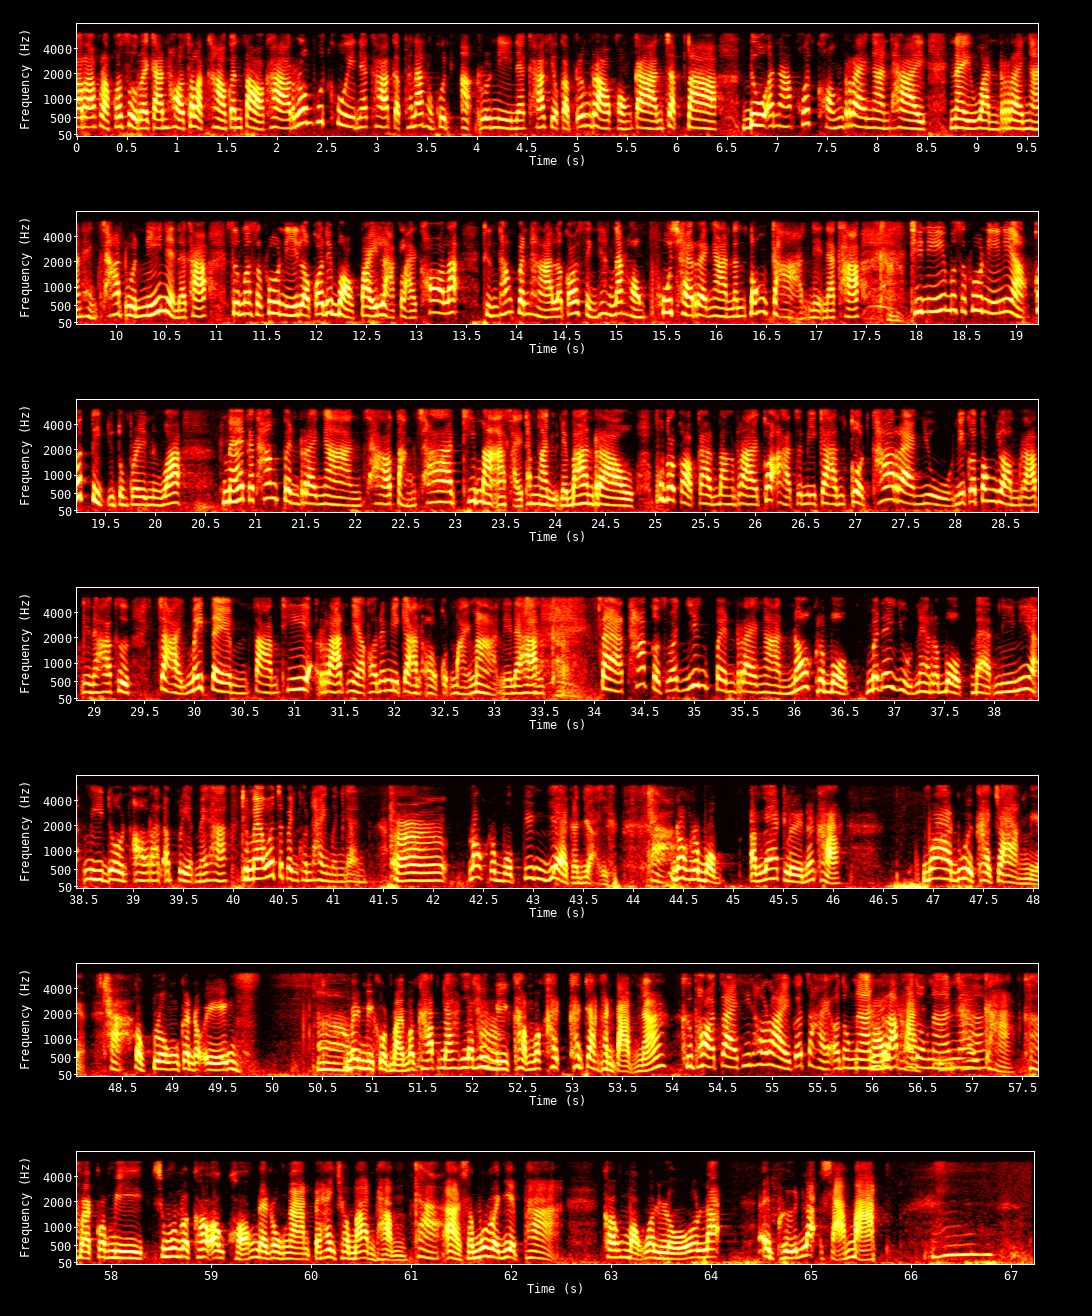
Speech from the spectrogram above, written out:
ต้อนรับกลับเข้าสู่รายการหอสลักข่าวกันต่อค่ะ ร่วมพูดคุยนะคะ กับทางด้านของคุณอรุณีนะคะ เกี่ยวกับเรื่องราวของการจับตา ดูอนาคตของแรงงานไทย ในวันแรงงานแห่งชาติวันนี้เนี่ยนะคะ ซึ่งเมื่อสักครู่นี้เราก็ได้บอกไปหลากหลายข้อละ ถึงทั้งปัญหาแล้วก็สิ่งที่ทางด้านของผู้ใช้แรงงานนั้นต้องการเนี่ยนะคะค่ะทีนี้เมื่อสักครู่นี้เนี่ยก็ติดอยู่ตรงประเด็นหนึ่งว่า แม้กระทั่งเป็นแรงงานชาวต่างชาติที่มาอาศัยทำงานอยู่ในบ้านเรา ผู้ประกอบการบางรายก็อาจจะมีการกดค่าแรงอยู่ นี่ก็ต้องยอมรับนี่นะคะคือจ่ายไม่เต็มตามที่รัฐเนี่ยเขาได้มีการออกกฎหมายมานี่นะคะใช่ค่ะแต่ถ้าเกิดว่ายิ่งเป็นแรงงานนอกระบบไม่ได้อยู่ในระบบแบบนี้เนี่ยมีโดนเอารัดเอาเปรียบไหมคะถึงแม้ว่าจะเป็นคนไทยเหมือนกันเอ่อนอกระบบยิ่งแย่กันใหญ่ค่ะนอกระบบอันแรกเลยนะคะ ว่าด้วยค่าจ้างเนี่ยค่ะตกลงกันเอาเอง อ่า ไม่มีกฎหมายบังคับนะ และไม่ค่ะมีคำว่าค่าค่าจ้างขั้นต่ำนะคือพอใจที่เท่าไหร่ก็จ่ายเอาตรงนั้น ใช่รับค่ะเอาตรงนั้นนะใช่คะ ค่ะค่ะ แล้วก็มีสมมุติว่าเขาเอาของในโรงงานไปให้ชาวบ้านทำค่ะ อ่าสมมุติว่าเย็บผ้าเขาบอกว่าโหลละไอ้ผืนละสามบาท อืม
